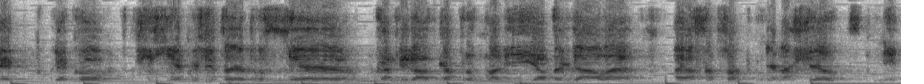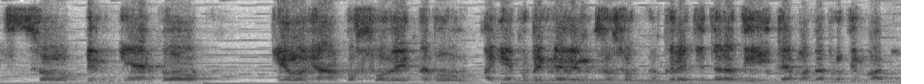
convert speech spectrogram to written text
jak, jako všichni, jako, že to je prostě kandidátka pro mladý a tak dále. A já jsem fakt nenašel nic, co by mě jako mělo nějak oslovit, nebo ani jakoby nevím, co jsou konkrétně teda ty její témata pro ty mladí.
